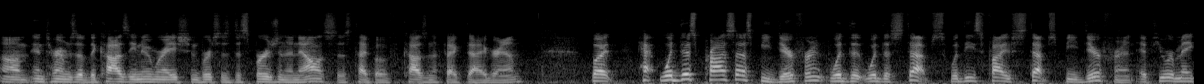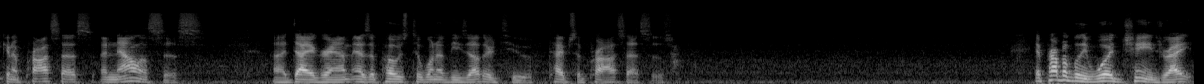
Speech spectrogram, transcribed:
um, in terms of the cause enumeration versus dispersion analysis type of cause and effect diagram. But would this process be different? Would the, would the steps, would these five steps be different if you were making a process analysis uh, diagram as opposed to one of these other two types of processes? It probably would change, right?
